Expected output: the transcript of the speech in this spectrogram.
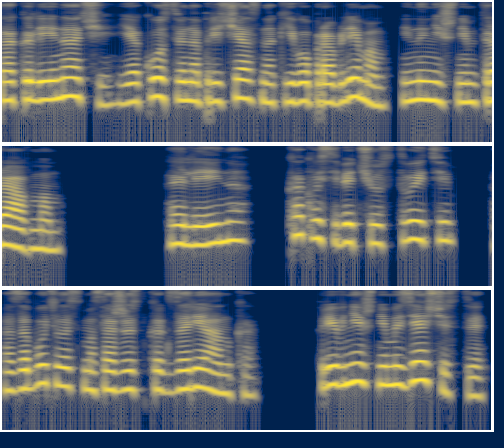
Так или иначе, я косвенно причастна к его проблемам и нынешним травмам. «Элейна, как вы себя чувствуете?» озаботилась массажистка Кзарианка. При внешнем изяществе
